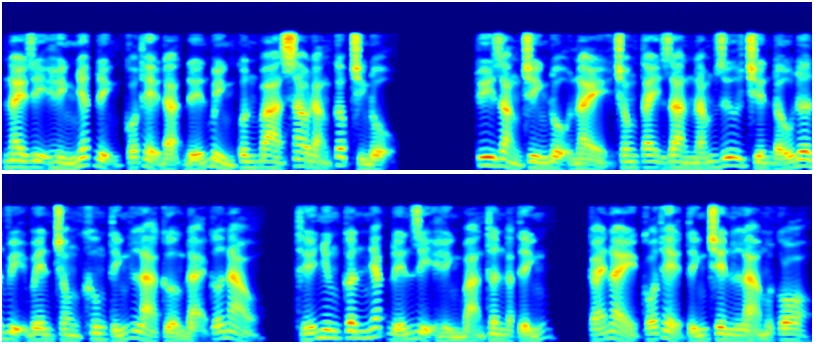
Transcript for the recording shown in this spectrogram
này dị hình nhất định có thể đạt đến bình quân ba sao đẳng cấp trình độ. Tuy rằng trình độ này trong tay gian nắm giữ chiến đấu đơn vị bên trong không tính là cường đại cỡ nào, thế nhưng cân nhắc đến dị hình bản thân đặc tính, cái này có thể tính trên là một co.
